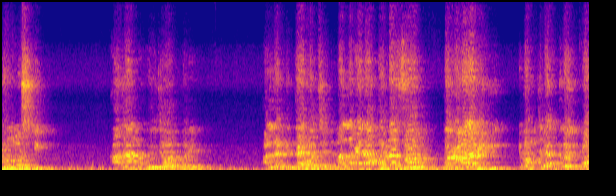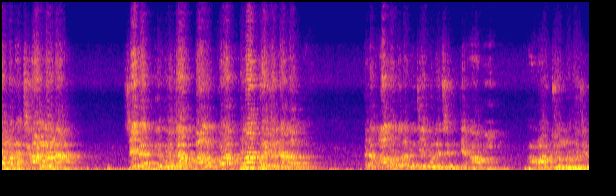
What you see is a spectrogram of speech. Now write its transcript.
কোন মুসলিম আজান হয়ে যাওয়ার পরে আল্লাহ তাই বলছেন মাল্লাম ইয়াদা কাওলা জুর ওয়া আমালা এবং যে ব্যক্তি ওই কর্মটা ছাড়লো না, সেই ব্যক্তি রোজা পালন করা কোনো প্রয়োজন আল্লাহ কারণ আল্লাহ তাআলা নিজে বলেছেন যে, আমি আমার জন্য রোজা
